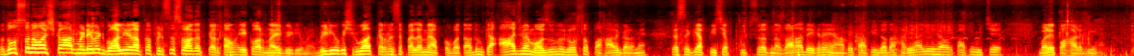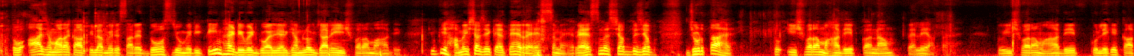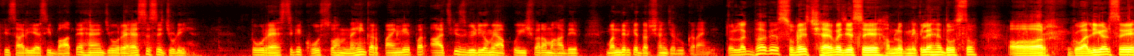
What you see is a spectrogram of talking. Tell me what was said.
तो दोस्तों, नमस्कार। मैं डेविड ग्वालियर आपका फिर से स्वागत करता हूँ एक और नए वीडियो में। वीडियो की शुरुआत करने से पहले मैं आपको बता दूँ कि आज मैं मौजूद हूँ दोस्तों पहाड़गढ़ में। जैसे कि आप पीछे खूबसूरत नज़ारा देख रहे हैं, यहाँ पे काफ़ी ज़्यादा हरियाली है और काफ़ी ऊँचे बड़े पहाड़ भी हैं। तो आज हमारा काफिला मेरे सारे दोस्त, जो मेरी टीम है डेविड ग्वालियर की, हम लोग जा रहे हैं ईश्वरा महादेव। क्योंकि हमेशा जो कहते हैं रहस्यमय रहस्यमय शब्द जब जुड़ता है तो ईश्वरा महादेव का नाम पहले आता है। तो ईश्वरा महादेव को लेके काफ़ी सारी ऐसी बातें हैं जो रहस्य से जुड़ी हैं। तो रहस्य की खोज तो हम नहीं कर पाएँगे, पर आज की इस वीडियो में आपको ईश्वरा महादेव मंदिर के दर्शन ज़रूर कराएँगे। तो लगभग सुबह छः बजे से हम लोग निकले हैं दोस्तों, और ग्वालियर से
